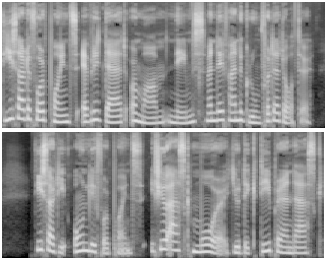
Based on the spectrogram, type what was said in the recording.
These are the four points every dad or mom names when they find a groom for their daughter. These are the only four points. If you ask more, you dig deeper and ask,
